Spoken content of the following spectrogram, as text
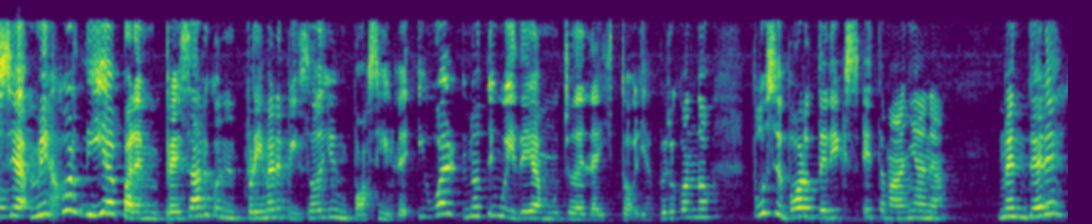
sea, mejor día para empezar con el primer episodio imposible. Igual no tengo idea mucho de la historia, pero cuando puse Vorterix esta mañana, me enteré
